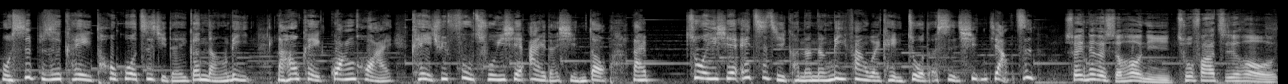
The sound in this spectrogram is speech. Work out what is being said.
我是不是可以透过自己的一个能力，然后可以关怀，可以去付出一些爱的行动，来做一些哎、自己可能能力范围可以做的事情，这样子。所以那个时候你出发之后，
